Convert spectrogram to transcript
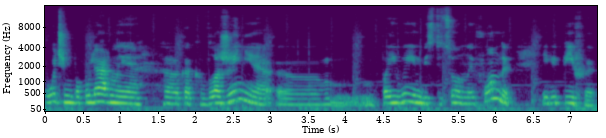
очень популярные Э, как вложение э, паевые инвестиционные фонды или ПИФы.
